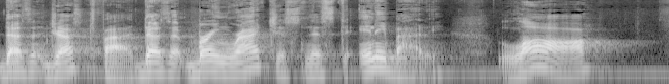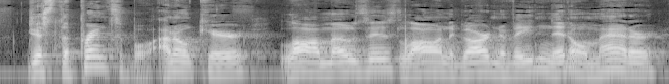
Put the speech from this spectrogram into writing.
doesn't justify, doesn't bring righteousness to anybody. Law, just the principle. I don't care. Law of Moses, law in the Garden of Eden, it don't matter.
